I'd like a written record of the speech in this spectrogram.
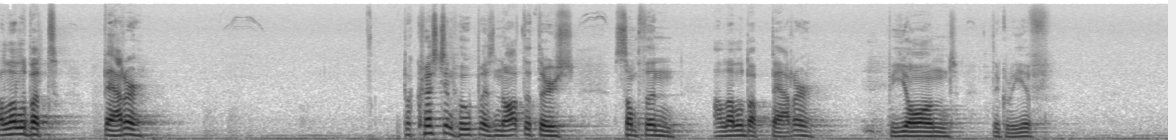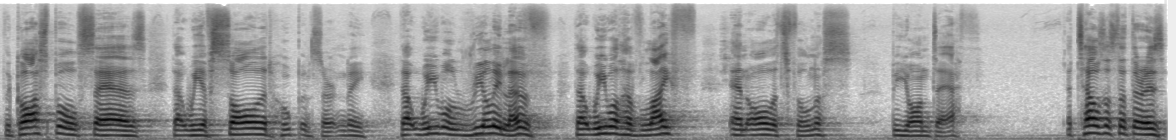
a little bit better. But Christian hope is not that there's something a little bit better beyond the grave. The gospel says that we have solid hope and certainty, that we will really live, that we will have life in all its fullness beyond death. It tells us that there is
